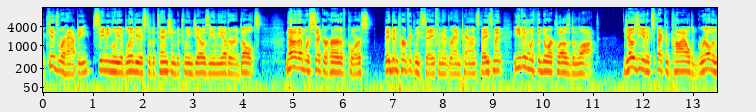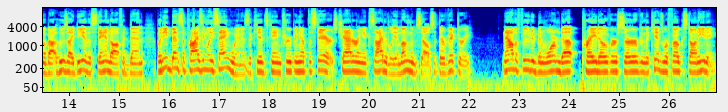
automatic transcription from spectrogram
The kids were happy, seemingly oblivious to the tension between Josie and the other adults. None of them were sick or hurt, of course. They'd been perfectly safe in their grandparents' basement, even with the door closed and locked. Josie had expected Kyle to grill them about whose idea the standoff had been, but he'd been surprisingly sanguine as the kids came trooping up the stairs, chattering excitedly among themselves at their victory. Now the food had been warmed up, prayed over, served, and the kids were focused on eating.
